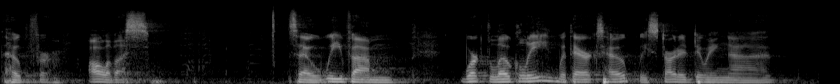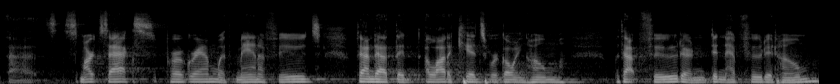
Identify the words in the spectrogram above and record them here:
the hope for all of us. So we've. Um, worked locally with Eric's Hope. We started doing uh, uh, Smart Sacks program with Manna Foods. Found out that a lot of kids were going home without food and didn't have food at home.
